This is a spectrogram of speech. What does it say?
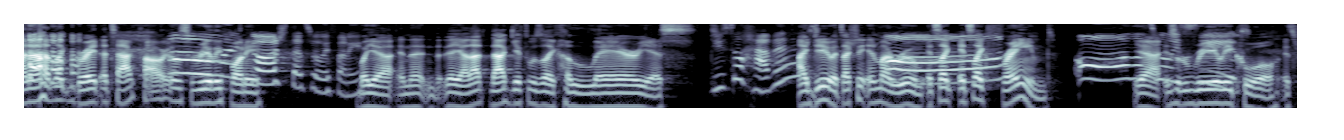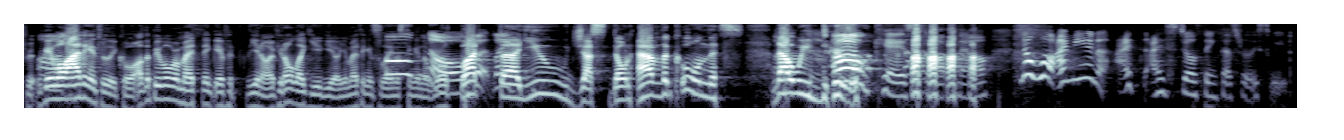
and I had like great attack power. It was really oh my funny. gosh, that's really funny. But yeah, and then yeah, that that gift was like hilarious. Do you still have it? I do. It's actually in my room. It's like it's like framed. Oh, yeah, really it's really sweet. cool. It's re- okay. Well, I think it's really cool. Other people might think if it, you know if you don't like Yu-Gi-Oh, you might think it's the latest Well, thing in the no, world. But, but, like- uh, you just don't have the coolness that we do. Okay, stop now. No, well, I mean, I I still think that's really sweet.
